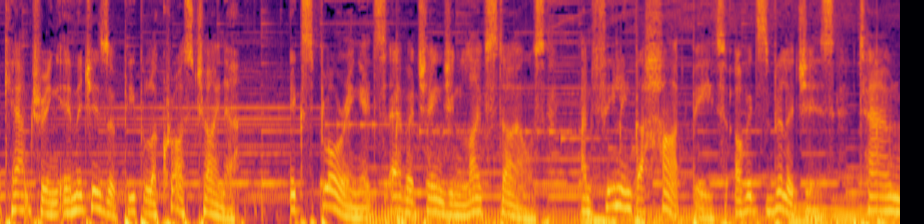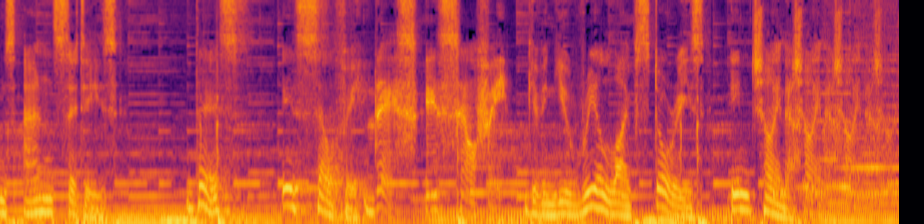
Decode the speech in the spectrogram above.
capturing images of people across China, exploring its ever changing lifestyles, and feeling the heartbeat of its villages, towns, and cities. This is Selfie. This is Selfie, giving you real life stories in China. China. China.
